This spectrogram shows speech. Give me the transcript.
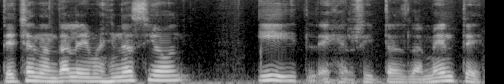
te echan a andar la imaginación y ejercitas la mente.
